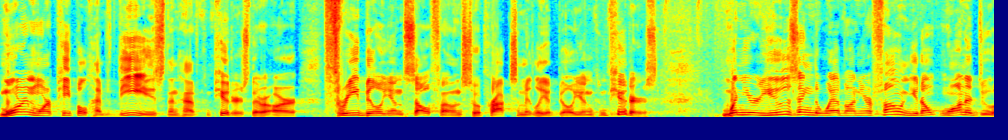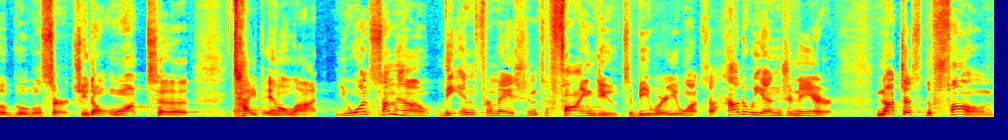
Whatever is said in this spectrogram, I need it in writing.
More and more people have these than have computers. There are 3 billion cell phones to approximately a billion computers. When you're using the web on your phone, you don't want to do a Google search. You don't want to type in a lot. You want somehow the information to find you, to be where you want. So how do we engineer not just the phone,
